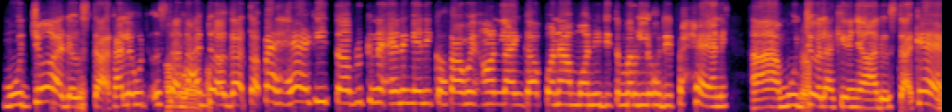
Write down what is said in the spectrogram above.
Mujur ada Ustaz. Kalau Ustaz tak ada agak tak faham kita berkenaan dengan nikah kahwin online ke apa nama ni di Temerloh di faham ni. Ha, mujur lah kiranya ada Ustaz ke. Ya.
